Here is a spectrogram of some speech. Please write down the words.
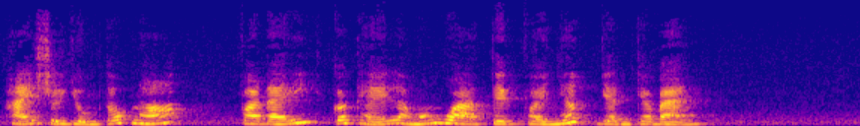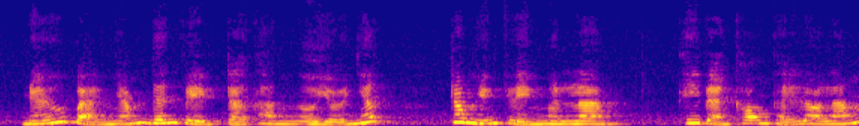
Hãy sử dụng tốt nó, và đấy có thể là món quà tuyệt vời nhất dành cho bạn. Nếu bạn nhắm đến việc trở thành người giỏi nhất trong những chuyện mình làm, thì bạn không thể lo lắng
